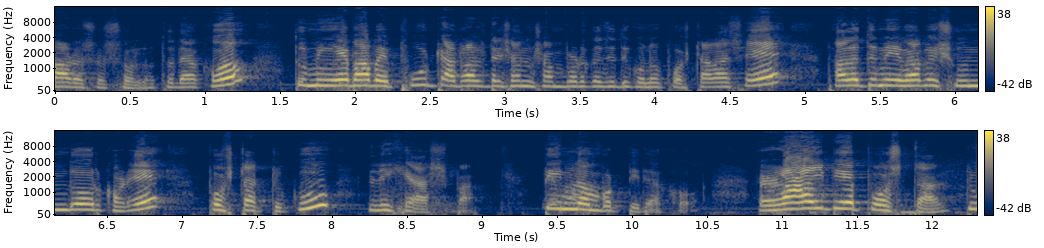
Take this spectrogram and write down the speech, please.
বারোশো ষোলো। তো দেখো তুমি এভাবে ফুড অ্যাডাল্ট্রেশন সম্পর্কে যদি কোনো পোস্টার আসে তাহলে তুমি এভাবে সুন্দর করে পোস্টারটুকু লিখে আসবা। তিন নম্বরটি দেখো write a poster to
